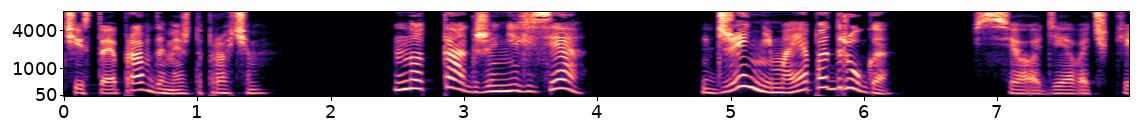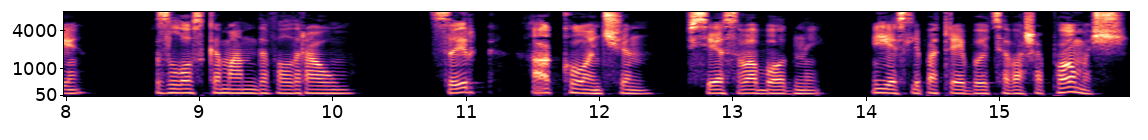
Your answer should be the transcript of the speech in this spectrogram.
Чистая правда, между прочим. Но так же нельзя. Дженни моя подруга. Все, девочки, зло скомандовал Раум. Цирк окончен, все свободны. Если потребуется ваша помощь,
